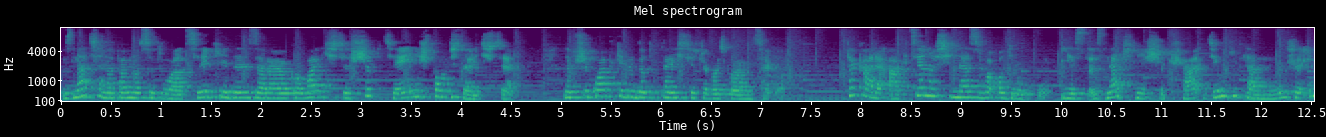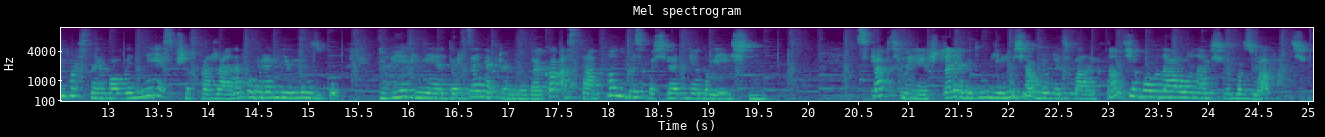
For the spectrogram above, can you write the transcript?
Znacie na pewno sytuacje, kiedy zareagowaliście szybciej niż pomyśleliście, na przykład kiedy dotknęliście czegoś gorącego. Taka reakcja nosi nazwę odruchu i jest znacznie szybsza dzięki temu, że impuls nerwowy nie jest przetwarzany w obrębie mózgu i biegnie do rdzenia kręgowego, a stamtąd bezpośrednio do mięśni. Sprawdźmy jeszcze, jak długi musiałby być banknot, żeby udało nam się go złapać.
